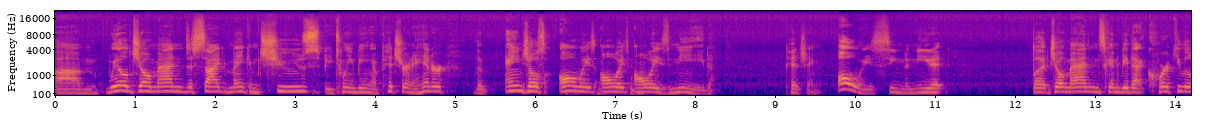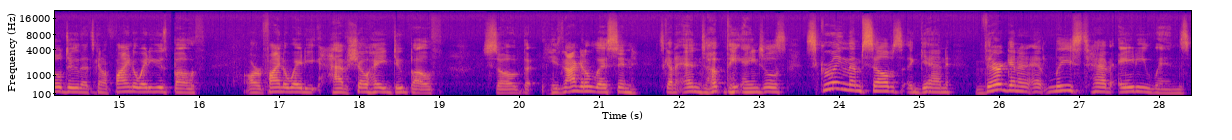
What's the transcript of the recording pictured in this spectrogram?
um, will Joe Maddon decide to make him choose between being a pitcher and a hitter? The Angels always, always, always need pitching. Always seem to need it. But Joe Maddon's going to be that quirky little dude that's going to find a way to use both or find a way to have Shohei do both. So the, he's not going to listen. It's going to end up the Angels screwing themselves again they're going to at least have 80 wins.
